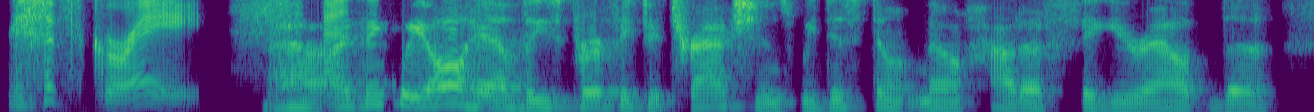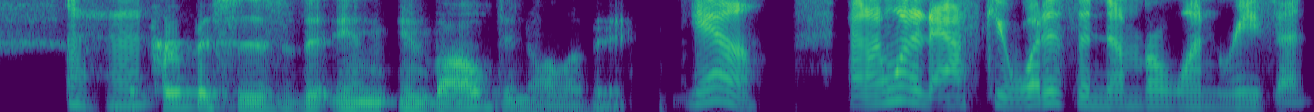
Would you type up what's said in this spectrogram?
That's great. Uh, I think we all have these perfect attractions. We just don't know how to figure out the, mm-hmm. the purposes that in, involved in all of it. Yeah. And I wanted to ask you what is the number one reason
